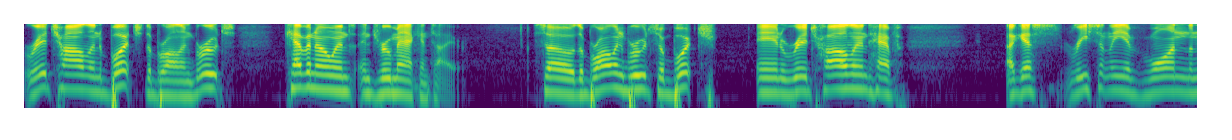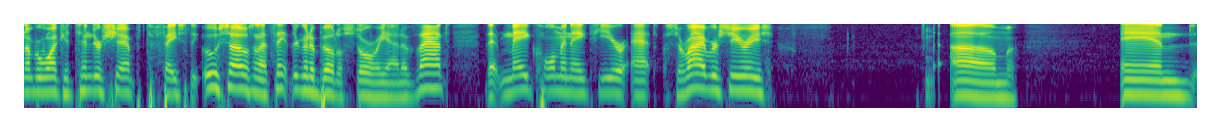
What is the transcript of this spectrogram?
Ridge Holland, Butch, the Brawling Brutes, Kevin Owens, and Drew McIntyre. So the Brawling Brutes of Butch and Ridge Holland have I guess recently have won the number one contendership to face the Usos, and I think they're going to build a story out of that that may culminate here at Survivor Series. Um, and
